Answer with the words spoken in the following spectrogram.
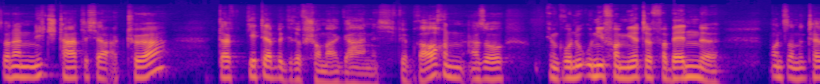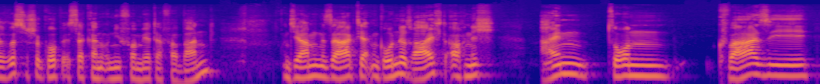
sondern nicht staatlicher Akteur, da geht der Begriff schon mal gar nicht. Wir brauchen also im Grunde uniformierte Verbände. Und so eine terroristische Gruppe ist ja kein uniformierter Verband. Und die haben gesagt, ja, im Grunde reicht auch nicht ein so ein quasi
